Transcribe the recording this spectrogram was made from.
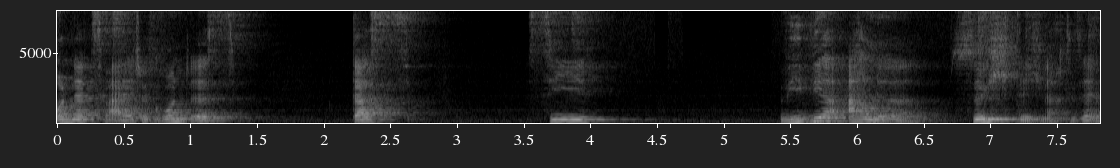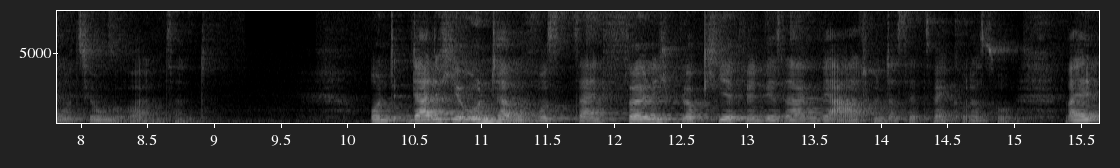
Und der zweite Grund ist, dass sie, wie wir alle, süchtig nach dieser Emotion geworden sind. Und dadurch ihr Unterbewusstsein völlig blockiert, wenn wir sagen, wir atmen das jetzt weg oder so, weil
